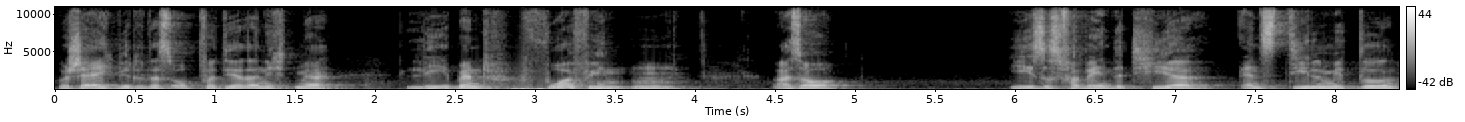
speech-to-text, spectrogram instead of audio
Wahrscheinlich würde das Opfertier da nicht mehr lebend vorfinden. Also Jesus verwendet hier ein Stilmittel,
